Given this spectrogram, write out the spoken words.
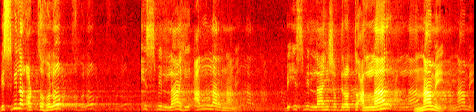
বিসমিল্লার অর্থ হলো ইসমিল্লাহি আল্লাহর নামে। ইসমিল্লাহি শব্দের অর্থ আল্লাহর নামে। নামে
